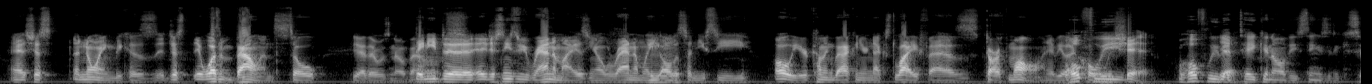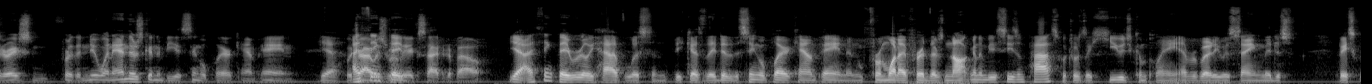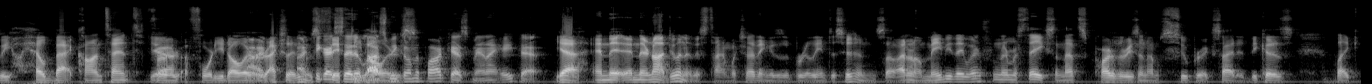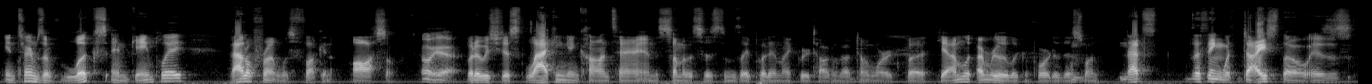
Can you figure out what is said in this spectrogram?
and it's just annoying because it just it wasn't balanced. So Yeah, there was no balance. they need to. It just needs to be randomized. You know, randomly all of a mhm. sudden you see, oh, you're coming back in your next life as Darth Maul, and it'd be like, Hopefully- holy shit. Well, hopefully Yeah. they've taken all these things into consideration for the new one, and there's going to be a single player campaign, yeah. which I, think was really excited about. Yeah, I think they really have listened because they did the single player campaign, and from what I've heard, there's not going to be a season pass, which was a huge complaint. Everybody was saying they just basically held back content for a forty dollar. I, Actually, I think, it was think I said it last week on the podcast, man. I hate that. Yeah, and they and they're not doing it this time, which I think is a brilliant decision. So I don't know, maybe they learned from their mistakes, and that's part of the reason I'm super excited because, like, in terms of looks and gameplay, Battlefront was fucking awesome. Oh yeah, But it was just lacking in content, and some of the systems they put in, like we were talking about, don't work. But yeah, I'm I'm really looking forward to this mm. one. That's the thing with Dice though is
